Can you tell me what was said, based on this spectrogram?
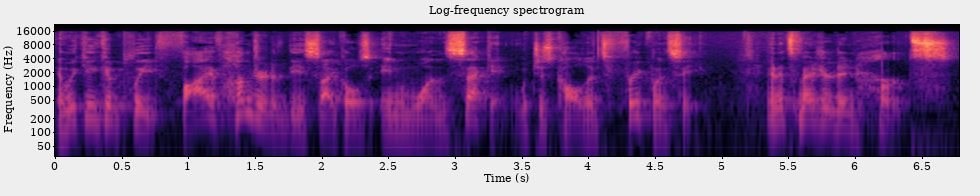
And we can complete 500 of these cycles in one second, which is called its frequency. And it's measured in hertz.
